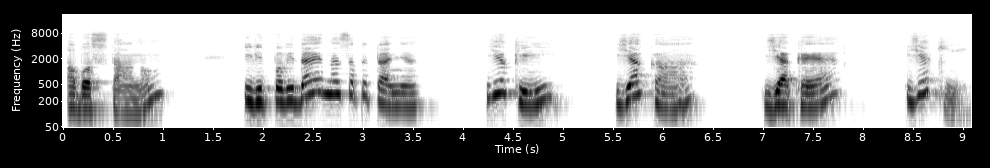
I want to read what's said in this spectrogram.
або станом і відповідає на запитання який, яка, яке, які.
